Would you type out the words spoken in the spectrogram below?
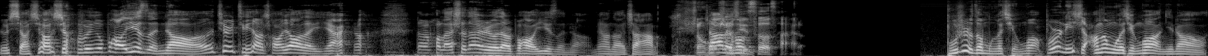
就想笑笑不就不好意思，你知道吗？其实挺想嘲笑他一下，但是后来实在是有点不好意思，你知道吗？没想到扎了，扎了以后失去色彩了。不是这么个情况，不是你想那么个情况，你知道吗？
